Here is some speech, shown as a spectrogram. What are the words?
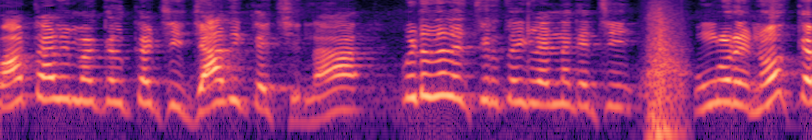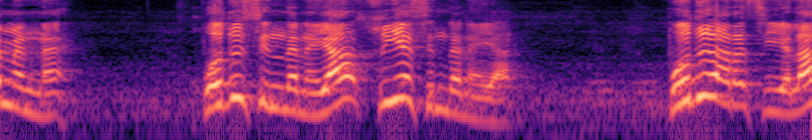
பாட்டாளி மக்கள் கட்சி ஜாதி கட்சினா விடுதலை சிறுத்தைகள் என்ன கட்சி? உங்களுடைய நோக்கம் என்ன? பொது சிந்தனையா சுய சிந்தனையா? பொது அரசியலா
